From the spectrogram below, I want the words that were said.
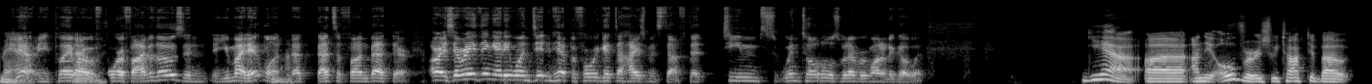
Man, yeah, you play around with four or five of those, and you might hit one. Yeah. That that's a fun bet there. All right, is there anything anyone didn't hit before we get to Heisman stuff? That teams, win totals, whatever we wanted to go with. Yeah, uh, on the overs, we talked about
